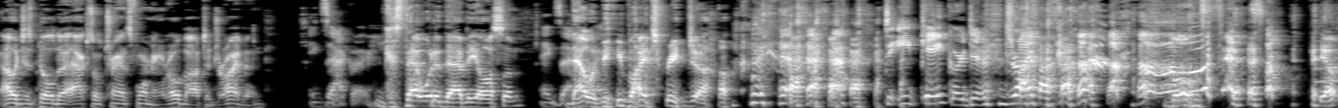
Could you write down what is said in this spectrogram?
I would just build an actual transforming robot to drive in. Exactly. Because that wouldn't that be awesome? Exactly. That would be my dream job. to eat cake or to drive. Both. yep.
